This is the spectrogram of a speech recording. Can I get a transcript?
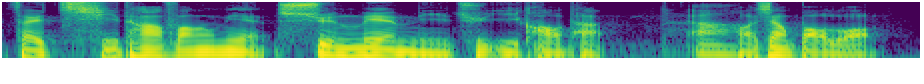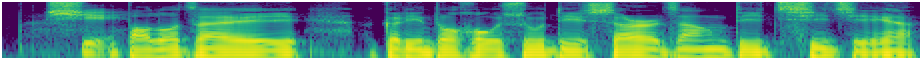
在其他方面训练你去依靠他。啊，好像保罗是保罗在格林多后书第十二章第七节啊，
